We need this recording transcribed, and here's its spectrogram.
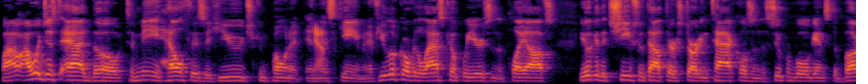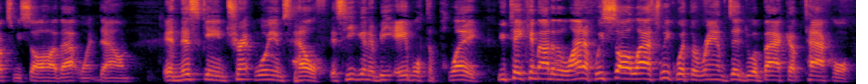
Well, I would just add, though, to me, health is a huge component in yeah. this game. And if you look over the last couple years in the playoffs, you look at the Chiefs without their starting tackles in the Super Bowl against the Bucks. We saw how that went down in this game, Trent Williams' health. Is he going to be able to play? You take him out of the lineup. We saw last week what the Rams did to a backup tackle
